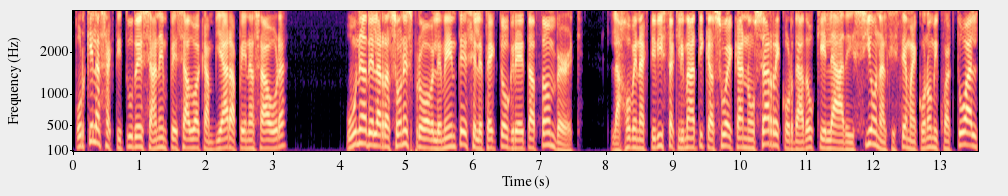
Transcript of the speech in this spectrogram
¿por qué las actitudes han empezado a cambiar apenas ahora? Una de las razones probablemente es el efecto Greta Thunberg, la joven activista climática sueca nos ha recordado que la adhesión al sistema económico actual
